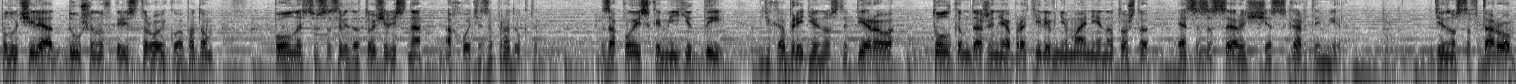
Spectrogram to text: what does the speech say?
получили отдушину в перестройку, а потом полностью сосредоточились на охоте за продуктами. За поисками еды в декабре 91-го толком даже не обратили внимания на то, что СССР исчез с карты мира. В 92-м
